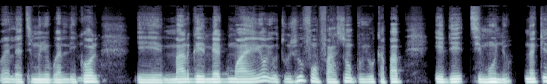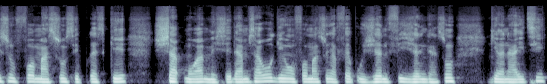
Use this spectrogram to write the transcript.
Les témoignages pour l'école et malgré mes moyens yo, toujours font façon pour yo capable aider témoignages. Dans question formation, c'est presque chaque mois, messieurs dames, ça a une formation à faire pour jeunes filles, jeunes garçons qui en Haïti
